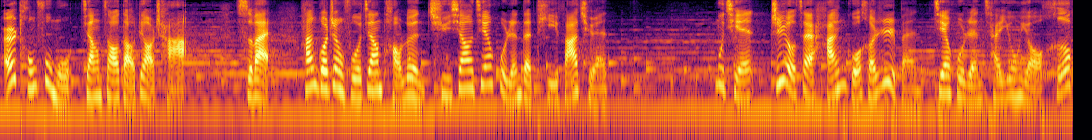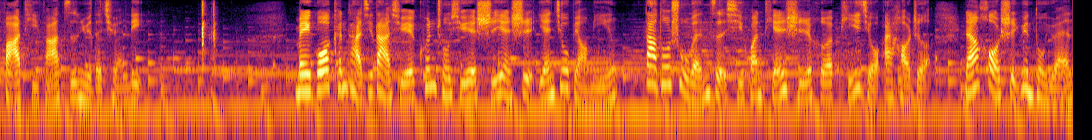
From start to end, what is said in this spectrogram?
儿童父母将遭到调查。此外，韩国政府将讨论取消监护人的体罚权。目前，只有在韩国和日本，监护人才拥有合法体罚子女的权利。美国肯塔基大学昆虫学实验室研究表明。大多数蚊子喜欢甜食和啤酒爱好者，然后是运动员。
